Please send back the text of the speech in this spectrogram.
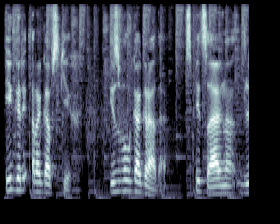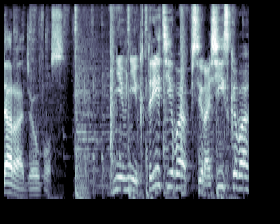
Игорь Роговских. Из Волгограда. Специально для Радио ВОЗ. Дневник третьего Всероссийского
